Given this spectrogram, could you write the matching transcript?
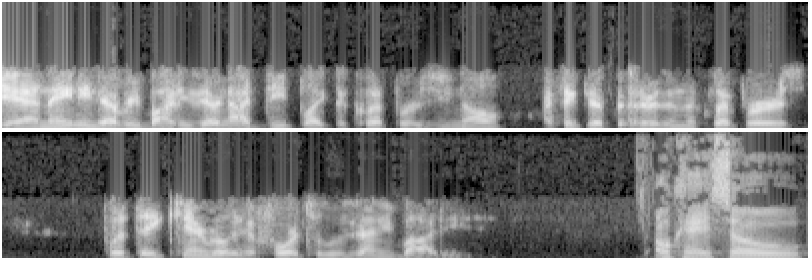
Yeah, and they need everybody. They're not deep like the Clippers, you know. I think they're better than the Clippers, but they can't really afford to lose anybody. Okay, so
